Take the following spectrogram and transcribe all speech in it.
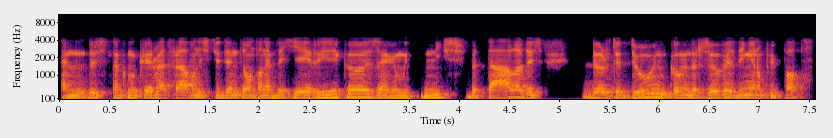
En dus dan kom ik weer met het verhaal van die studenten, want dan heb je geen risico's en je moet niets betalen. Dus door te doen komen er zoveel dingen op je pad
